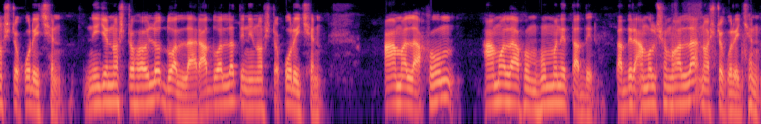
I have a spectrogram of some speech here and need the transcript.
নষ্ট করেছেন, নিজে নষ্ট হইল দোয়াল্লাহ আর আদওয়াল্লাহ তিনি নষ্ট করেছেন। আমালাহুম আমালাহুম, হুম মানে তাদের। তাদের আমল সমূহ আল্লাহ নষ্ট করেছেন।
